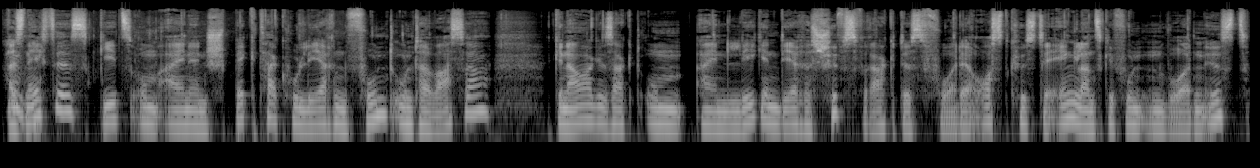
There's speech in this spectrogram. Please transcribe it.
Als hm. nächstes geht es um einen spektakulären Fund unter Wasser. Genauer gesagt um ein legendäres Schiffswrack, das vor der Ostküste Englands gefunden worden ist.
